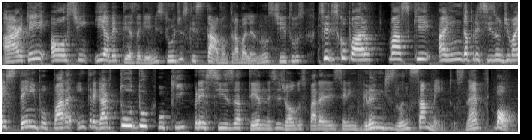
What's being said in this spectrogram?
A Arkane Austin e a Bethesda Game Studios, que estavam trabalhando nos títulos, se desculparam, mas que ainda precisam de mais tempo para entregar tudo o que precisa ter nesses jogos para eles serem grandes lançamentos, né? Bom,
